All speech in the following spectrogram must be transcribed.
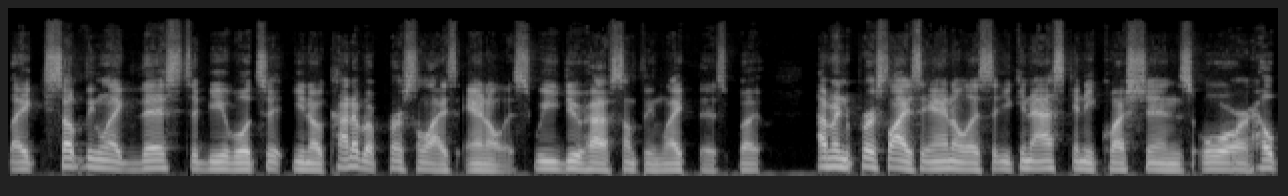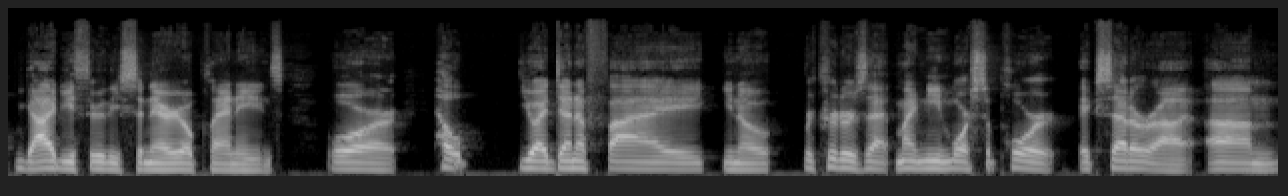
like something like this to be able to, you know, kind of a personalized analyst. We do have something like this, but having a personalized analyst that you can ask any questions or help guide you through these scenario plannings or help you identify, you know, recruiters that might need more support, et cetera. Um,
